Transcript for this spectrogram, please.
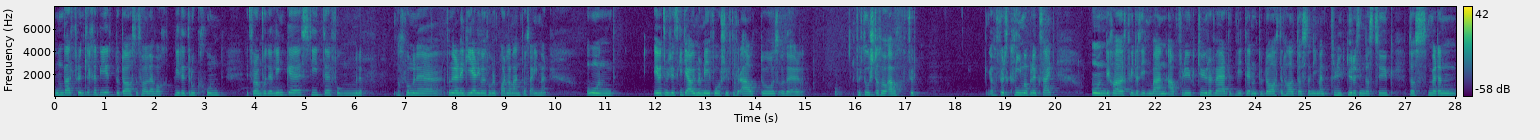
umweltfreundlicher wird, durch das, dass halt einfach wieder Druck kommt, jetzt vor allem von der linken Seite, von einer, also von einer, von einer Regierung oder von einem Parlament, was auch immer. Und eben zum Beispiel, es gibt ja auch immer mehr Vorschriften für Autos oder für sonst, also einfach für, also für das Klima, blöd gesagt. Und ich habe das Gefühl, dass irgendwann auch die Flüge teurer werden wieder und durch das dann halt, dass dann irgendwann die Flüge teurer sind als Zeug, dass man dann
